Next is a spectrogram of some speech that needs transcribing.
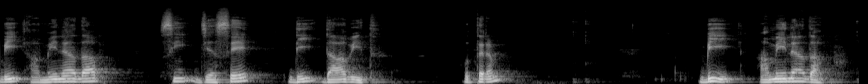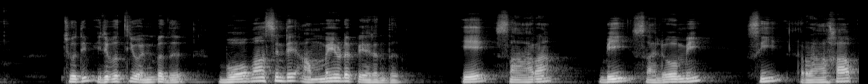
B. Amminadab C. Jesse D. ദാവീദ്. ഉത്തരം ബി. അമീനാദാബ്. ചോദ്യം ഇരുപത്തി ഒൻപത് ബോവാസിന്റെ അമ്മയുടെ പേരെന്ത്? A. Sarah B. Salome C. Rahab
